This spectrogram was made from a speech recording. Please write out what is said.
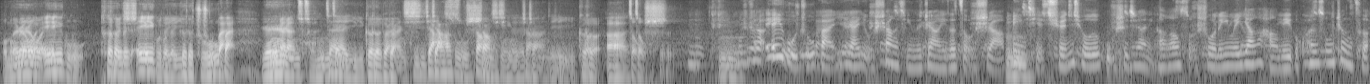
我们认为 A 股，特别是 A 股的一个主板，仍然存在一个短期加速上行的这样的一个呃走势。嗯嗯，我们知道 A 股主板依然有上行的这样一个走势啊，并且全球的股市就像你刚刚所说的，因为央行的一个宽松政策，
